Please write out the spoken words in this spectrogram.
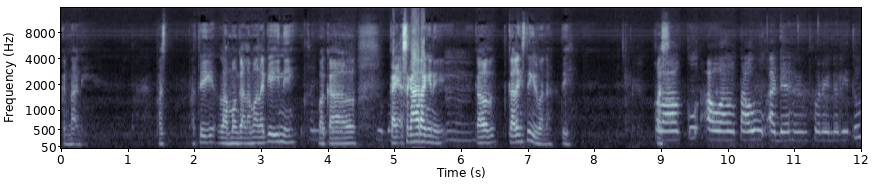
kena nih. Pas pasti lama nggak lama lagi ini bakal kayak sekarang ini. Hmm. Kalau kalian sendiri gimana tih kalau aku awal tahu ada foreigner itu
